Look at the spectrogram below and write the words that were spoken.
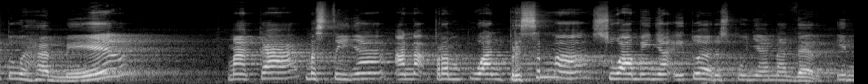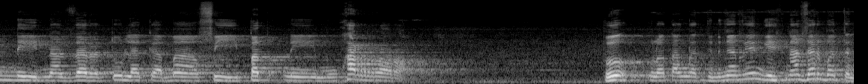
itu hamil maka mestinya anak perempuan bersama suaminya itu harus punya nazar ini nazar tulaka ma fi batni muharrara Bu, kalau tanglet jenengan riyen nggih nazar boten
